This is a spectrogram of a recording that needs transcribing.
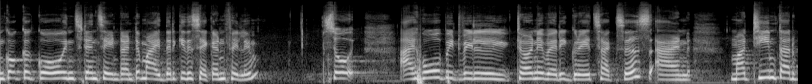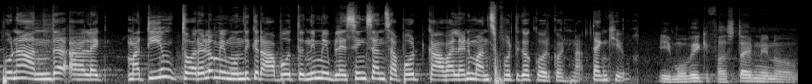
ఇంకొక కో ఇన్సిడెన్స్ ఏంటంటే మా ఇద్దరికి ఇది second film so I hope it will turn a very great success and మా టీం తరపున అంద లైక్ మా టీం త్వరలో మీ ముందుకు రాబోతుంది. మీ బ్లెస్సింగ్స్ అండ్ సపోర్ట్ కావాలని మనస్ఫూర్తిగా కోరుకుంటున్నా. థ్యాంక్ యూ ఈ మూవీకి ఫస్ట్ టైం నేను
